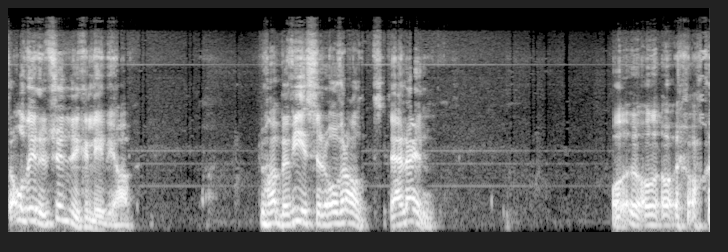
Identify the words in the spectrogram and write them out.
For oljen utrydder ikke livet i havet. Du har beviser overalt. Det er løgn. Og, og, og,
